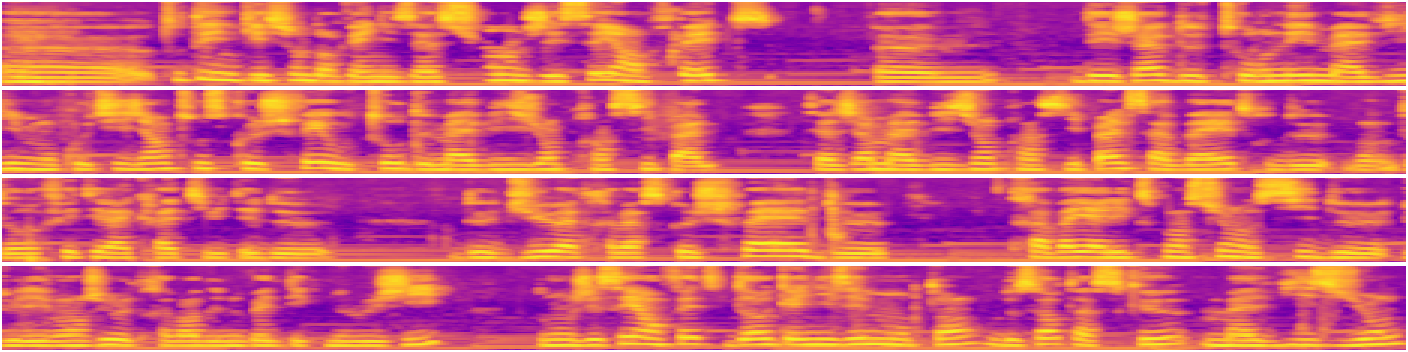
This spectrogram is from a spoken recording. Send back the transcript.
Euh, tout est une question d'organisation. J'essaye en fait déjà de tourner ma vie, mon quotidien, tout ce que je fais autour de ma vision principale. C'est-à-dire ma vision principale, ça va être de, bon, de refléter la créativité de, de Dieu à travers ce que je fais, de travailler à l'expansion aussi de, de l'évangile au travers des nouvelles technologies. Donc j'essaie en fait d'organiser mon temps de sorte à ce que ma vision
